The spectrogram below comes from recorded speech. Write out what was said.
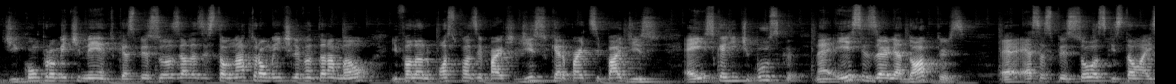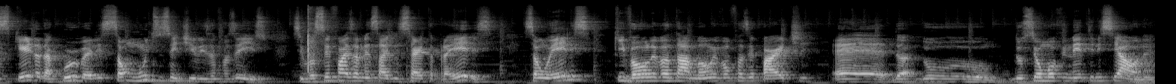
de comprometimento, que as pessoas elas estão naturalmente levantando a mão e falando, posso fazer parte disso, quero participar disso. É isso que a gente busca, né? Esses early adopters, é, essas pessoas que estão à esquerda da curva, eles são muito suscetíveis a fazer isso. Se você faz a mensagem certa para eles, são eles que vão levantar a mão e vão fazer parte é, do, do, seu movimento inicial, né?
